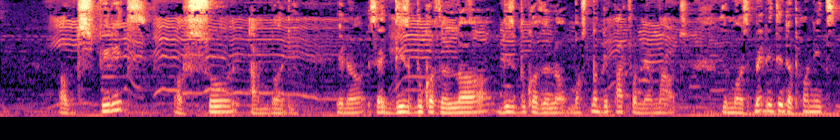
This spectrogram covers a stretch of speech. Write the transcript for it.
of spirit, of soul, and body. You know, said, This book of the law, this book of the law must not depart from your mouth. You must meditate upon it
